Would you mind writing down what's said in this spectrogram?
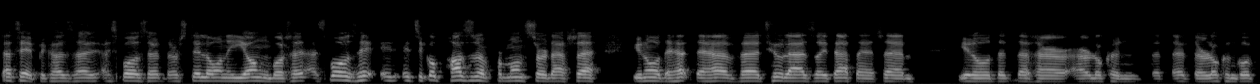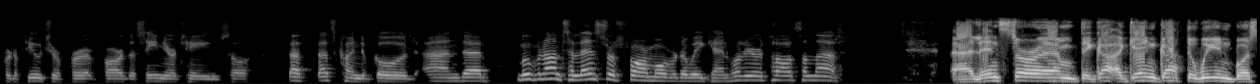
that's it because I, I suppose they're, they're still only young, but I, I suppose it, it, it's a good positive for Munster that uh, you know they ha- they have uh, two lads like that that um, you know that, that are, are looking that, that they're looking good for the future for, for the senior team. So that that's kind of good. And um, moving on to Leinster's form over the weekend, what are your thoughts on that? Uh, Leinster, um, they got again got the win, but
